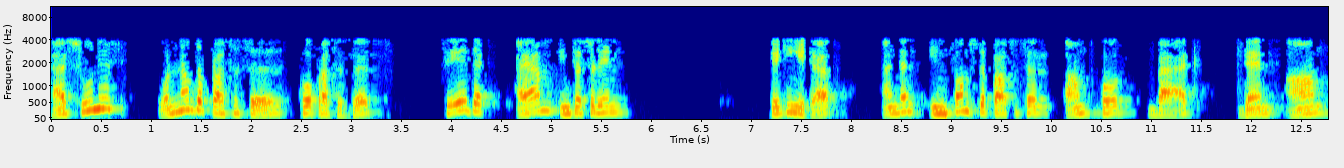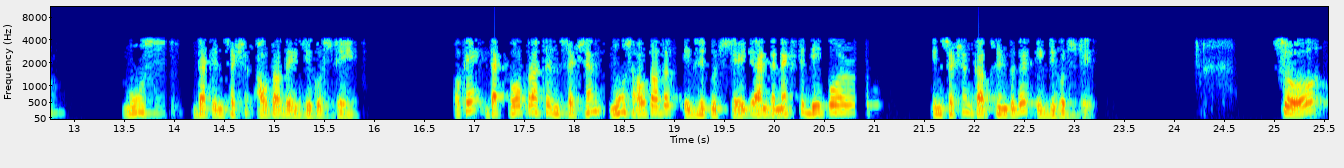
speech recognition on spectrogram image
as soon as one of the processor co-processors say that I am interested in taking it up and then informs the processor ARM core back then ARM moves that instruction out of the execute state okay that co-processor instruction moves out of the execute state and the next decode instruction comes into the execute state. So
